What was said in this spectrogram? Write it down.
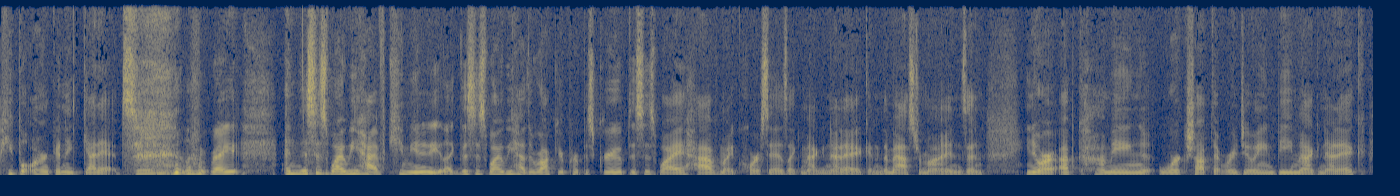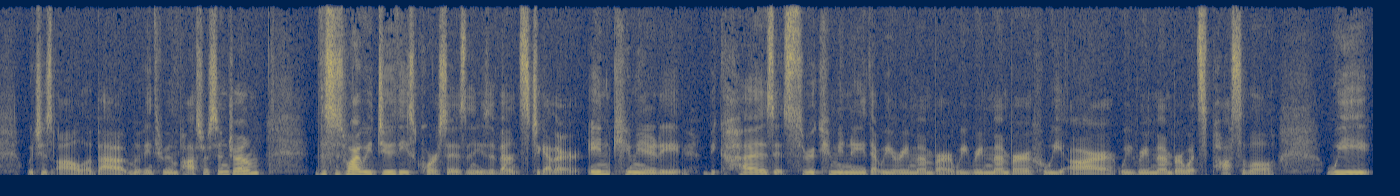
people aren't going to get it, right? And this is why we have community. Like, this is why we have the Rock Your Purpose group. This is why I have my courses like Magnetic and the Masterminds, and, you know, our upcoming workshop that we're doing, Be Magnetic, which is all about moving through imposter syndrome this is why we do these courses and these events together in community because it's through community that we remember. We remember who we are, we remember what's possible. We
